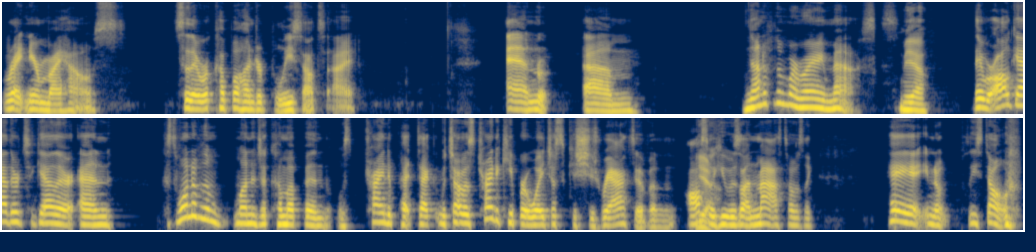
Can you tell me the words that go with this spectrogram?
right near my house. So there were a couple hundred police outside. And um, none of them were wearing masks. Yeah. They were all gathered together and because one of them wanted to come up and was trying to pet deck, which I was trying to keep her away just because she's reactive. And also Yeah. he was unmasked. I was like, hey, you know, please don't.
